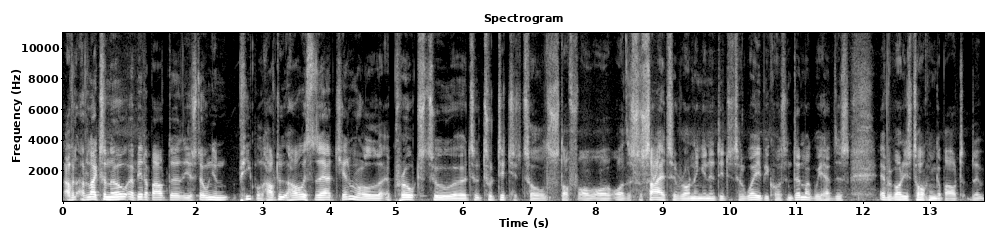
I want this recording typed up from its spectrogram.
I would, I would like to know a bit about uh, the Estonian people. How do how is their general approach to uh, to, to, digital stuff or, or, or, the society running in a digital way? Because in Denmark we have this, everybody's talking about the,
